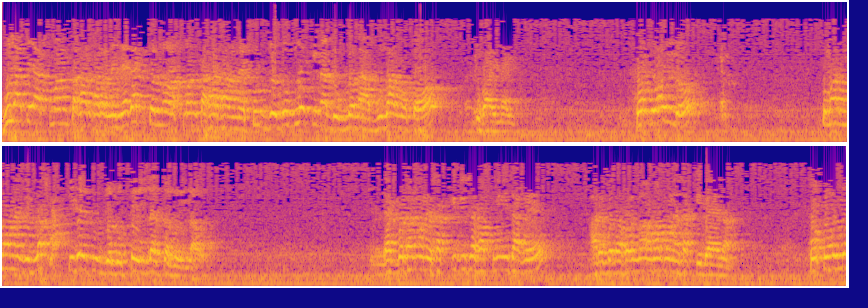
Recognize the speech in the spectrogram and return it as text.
গুলাতে আসমান থাকার কারণে মেঘাচ্ছন্ন আসমান থাকার কারণে, সূর্য ডুবলো কিনা ডুবলো না বোঝার মতো উপায় নাই। সব হইল তোমার মনে যেগুলা সাক্ষী দেয় সূর্য ডুবতে, এগুলা একটা হইলাও এক কথা মনে সাক্ষী দিতে ভাবনি থাকে আরেক কথা হইল আমার মনে সাক্ষী দেয় না। কত হইলে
